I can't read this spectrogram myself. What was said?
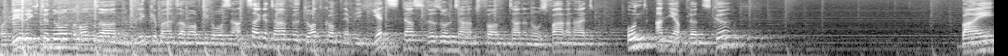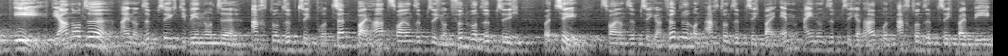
Und wir richten nun unseren Blick gemeinsam auf die große Anzeigetafel. Dort kommt nämlich jetzt das Resultat von Tannenhofs Fahrenheit und Anja Plönske bei E. Die A-Note 71, die B-Note 78 Prozent, bei H 72 und 75, bei C 72 ein Viertel und 78 bei M 71,5 und 78 bei B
